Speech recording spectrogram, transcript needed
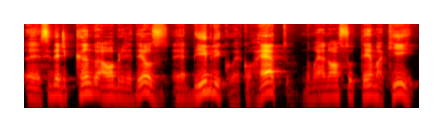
eh, se dedicando à obra de Deus, é bíblico, é correto, não é nosso tema aqui.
